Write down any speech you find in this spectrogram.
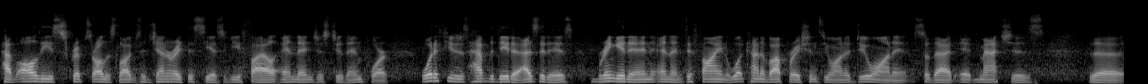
have all these scripts or all this logic to generate the CSV file and then just do the import. What if you just have the data as it is, bring it in, and then define what kind of operations you want to do on it so that it matches the,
